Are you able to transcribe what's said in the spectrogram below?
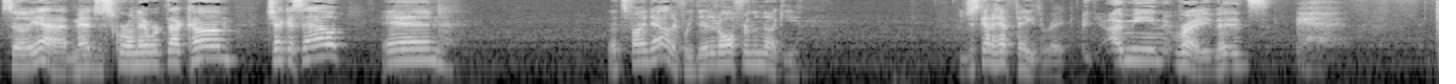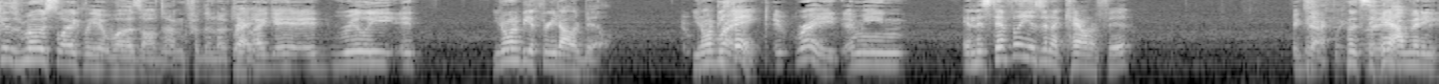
So yeah, MagicSquirrelNetwork.com. Check us out and let's find out if we did it all for the Nookie. You just got to have faith, Rick. I mean, right. It's because most likely it was all done for the Nookie. Right. Like it, it really it. You don't want to be a three dollar bill. You don't want to be right, fake. It- right. I mean, And this definitely isn't a counterfeit. exactly. Let's see how many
